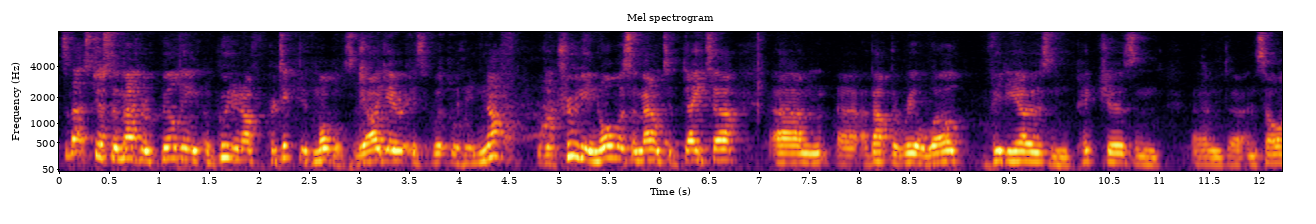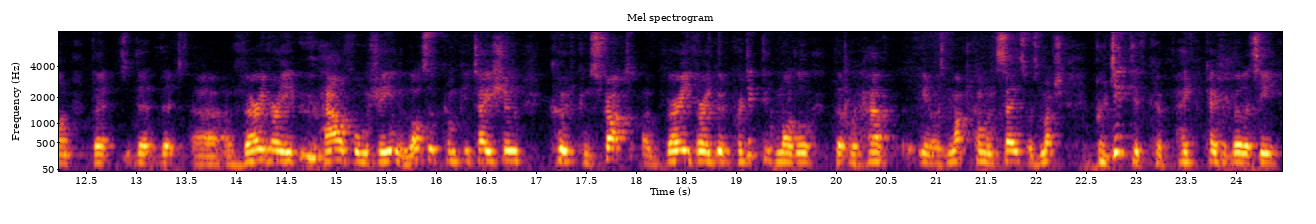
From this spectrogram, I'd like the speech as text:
So that's just a matter of building a good enough predictive model. So the idea is with, with enough, with a truly enormous amount of data um, uh, about the real world, videos and pictures and and, uh, and so on, that, that, that uh, a very, very powerful machine lots of computation could construct a very, very good predictive model that would have you know, as much common sense or as much predictive cap capability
